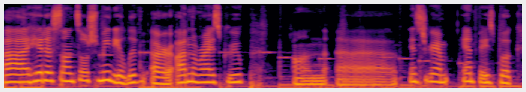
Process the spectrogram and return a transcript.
Uh, hit us on social media, live or on the Rise group on uh, Instagram and Facebook.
